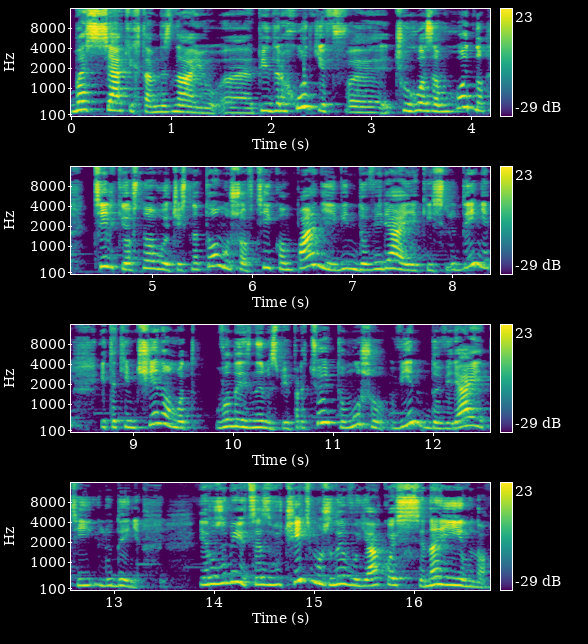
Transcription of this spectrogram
Без всяких там не знаю е, підрахунків, е, чого завгодно, тільки основуючись на тому, що в тій компанії він довіряє якійсь людині, і таким чином, от вони з ним співпрацюють, тому що він довіряє тій людині. Я розумію, це звучить можливо якось наївно.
